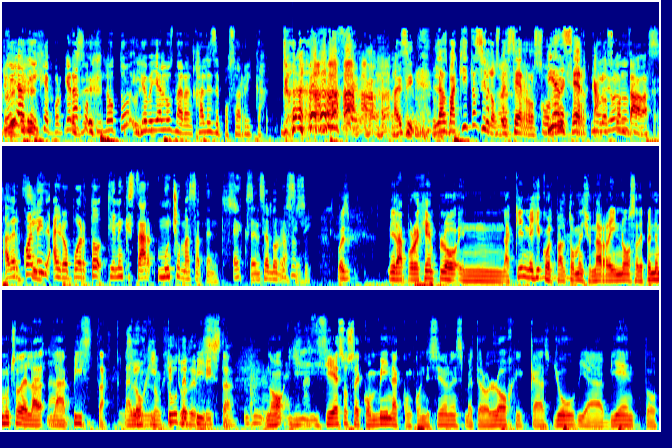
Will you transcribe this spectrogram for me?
Yo ya dije, porque era copiloto y yo veía los naranjales de Poza Rica. Ay, sí, las vaquitas y los becerros, bien cerca. Los contabas. A ver, ¿cuál Sí. aeropuerto tienen que estar mucho más atentos? Exacto, Pensémoslo así. sí. Pues mira, por ejemplo, en, aquí en México faltó mencionar Reynosa, depende mucho de la, la pista, la Sí, longitud, longitud de, de pista, pista. ¿no? Y, y si eso se combina con condiciones meteorológicas, lluvia, viento,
